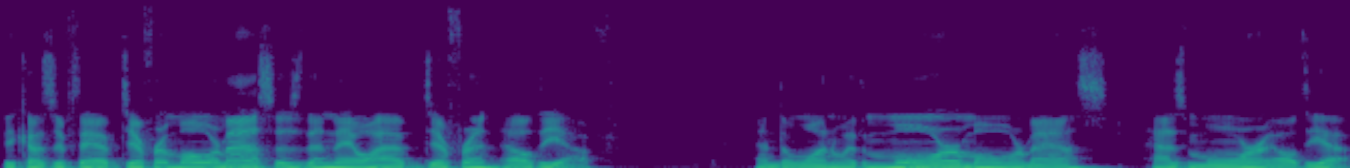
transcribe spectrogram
Because if they have different molar masses, then they will have different LDF. And the one with more molar mass has more LDF.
